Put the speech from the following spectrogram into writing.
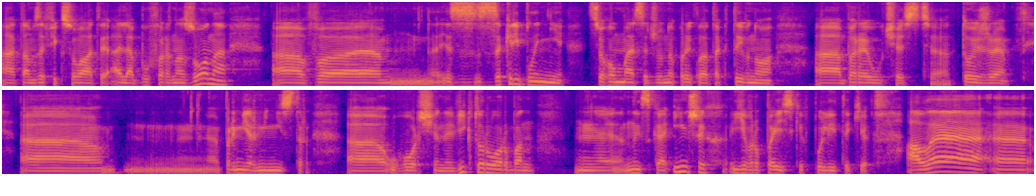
е, там зафіксувати аля буферна зона. В закріпленні цього меседжу, наприклад, активно бере участь той же прем'єр-міністр Угорщини Віктор Орбан низка інших європейських політиків. Але е,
